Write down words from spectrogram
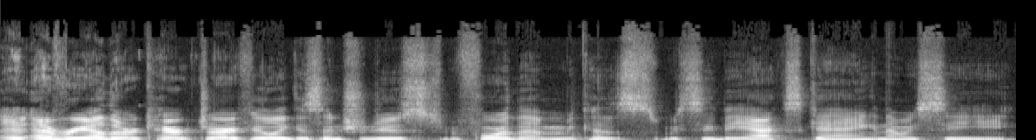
every other character I feel like is introduced before them because we see the Axe Gang and then we see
